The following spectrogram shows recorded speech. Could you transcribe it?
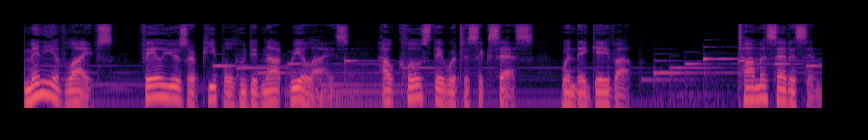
Many of life's failures are people who did not realize how close they were to success when they gave up. Thomas Edison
